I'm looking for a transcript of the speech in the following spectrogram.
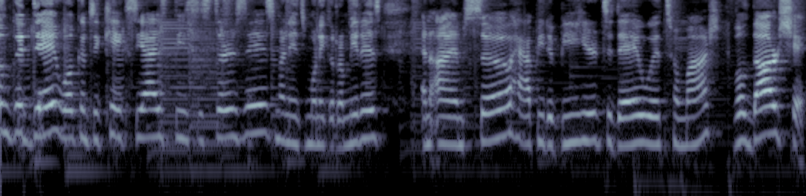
and good day. Welcome to KXCI's Thesis Thursdays. My name is Monica Ramirez, and I am so happy to be here today with Tomasz Wlodarczyk.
